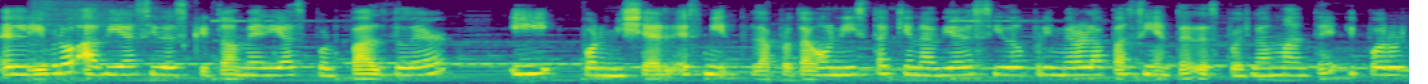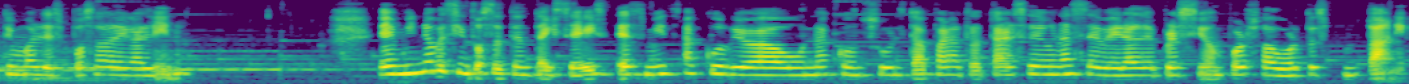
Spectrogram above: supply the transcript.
el libro había sido escrito a medias por Pasder y por Michelle Smith, la protagonista quien había sido primero la paciente, después la amante y por último la esposa de Galeno. En 1976, Smith acudió a una consulta para tratarse de una severa depresión por su aborto espontáneo.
